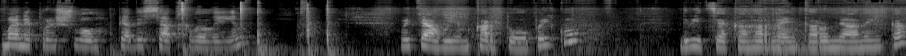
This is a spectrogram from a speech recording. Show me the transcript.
У мене пройшло 50 хвилин. Витягуємо картопельку. Дивіться, яка гарненька, рум'яненька.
